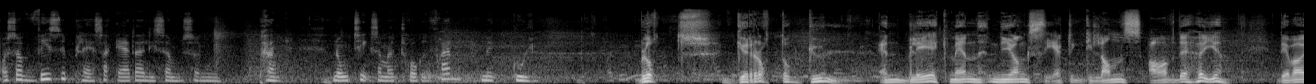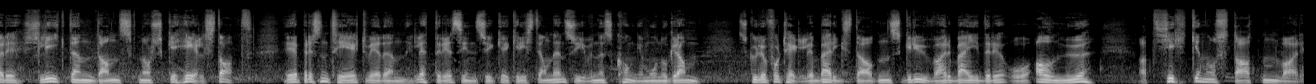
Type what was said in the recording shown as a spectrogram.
og så visse plasser er der liksom sånn pang, noen ting som er trukket frem med gull. Blått, grått og gull en blek, men nyansert glans av det høye. Det var slik den dansk-norske helstat, representert ved den lettere sinnssyke Kristian den kongemonogram, skulle fortelle Bergstadens gruvearbeidere og allmue at kirken og staten var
